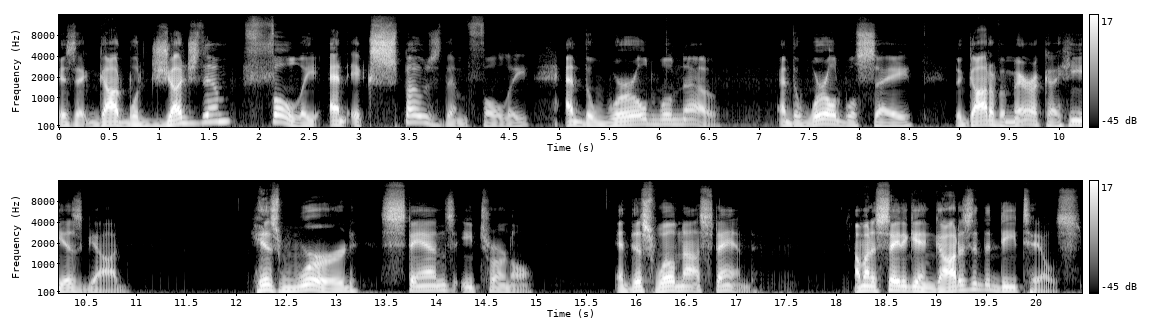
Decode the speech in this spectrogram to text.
is that God will judge them fully and expose them fully, and the world will know. And the world will say, The God of America, He is God. His word stands eternal, and this will not stand. I'm going to say it again God is in the details.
